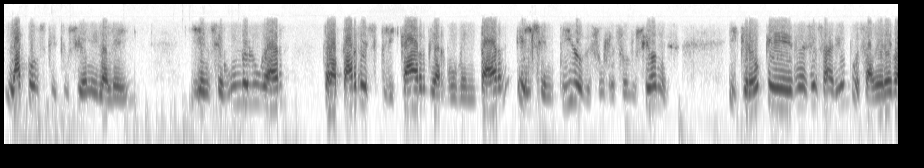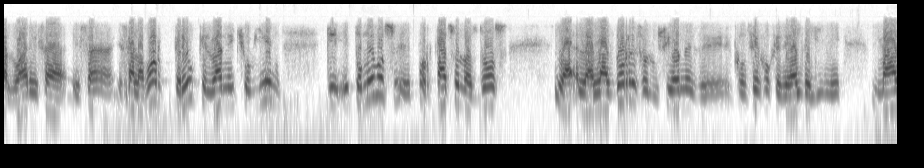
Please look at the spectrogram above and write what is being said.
la Constitución y la ley, y en segundo lugar, tratar de explicar, de argumentar el sentido de sus resoluciones. Y creo que es necesario pues saber evaluar esa, esa, esa labor. Creo que lo han hecho bien. Que, eh, tomemos eh, por caso las dos, las dos resoluciones del Consejo General del INE más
